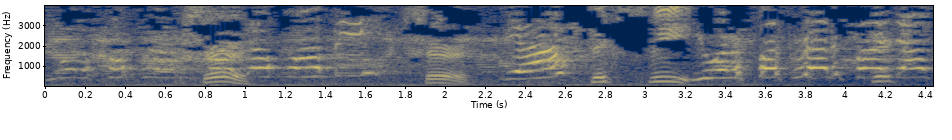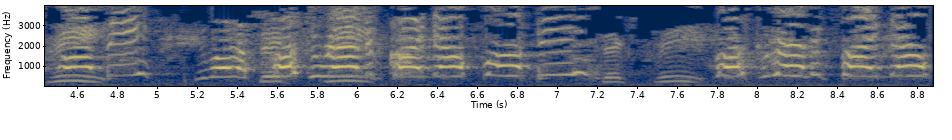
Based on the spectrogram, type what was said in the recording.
You wanna fuck around and Sure. find out, Bobby? sure. Yeah? Six feet. You wanna fuck around and find Six out, feet. Bobby? You wanna Six fuck around feet. and find out, Bobby? Six feet. Fuck around and find out.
